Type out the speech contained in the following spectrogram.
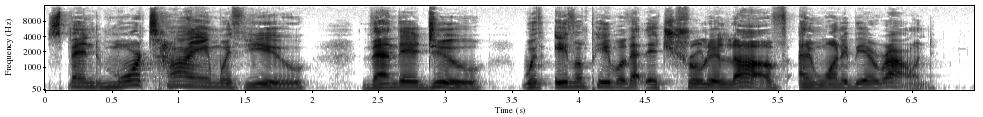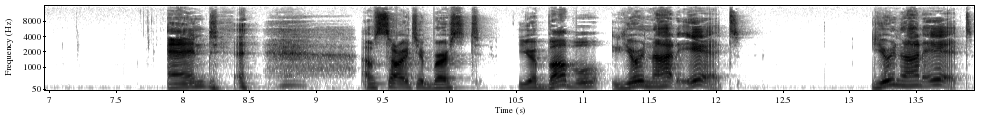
spend more time with you than they do with even people that they truly love and want to be around. And I'm sorry to burst your bubble, you're not it. You're not it.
